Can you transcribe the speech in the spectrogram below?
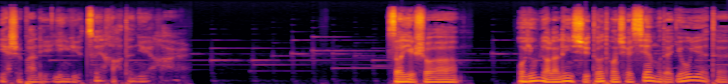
也是班里英语最好的女孩。所以说，我拥有了令许多同学羡慕的优越的。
